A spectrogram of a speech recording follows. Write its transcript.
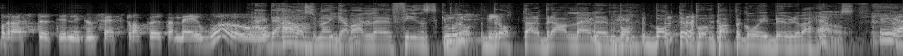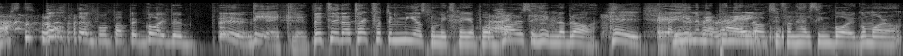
bröst ut i en liten svettdroppe utan det är wow! Nej, det här var som en gammal eh, finsk bro- brottarbralla eller bot- botten på en papegojbur. Det var hemskt. Ja. Botten på en papegojbur. Bu! Det är äckligt. Bettina, tack för att du är med oss på Mix Megapol. Ha det så himla bra. Hej! Vi hinner med. Pernilla också från Helsingborg. God morgon.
